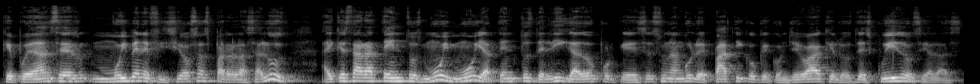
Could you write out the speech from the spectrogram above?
que puedan ser muy beneficiosas para la salud. Hay que estar atentos, muy, muy atentos del hígado, porque ese es un ángulo hepático que conlleva a que los descuidos y a las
